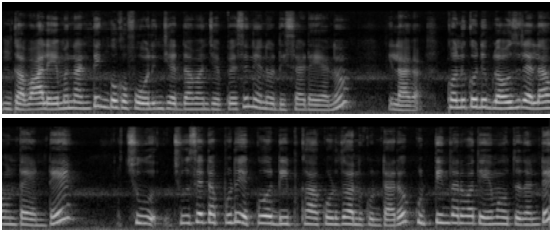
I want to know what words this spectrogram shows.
ఇంకా వాళ్ళు ఏమన్నా అంటే ఇంకొక ఫోల్డింగ్ చేద్దామని చెప్పేసి నేను డిసైడ్ అయ్యాను. ఇలాగా. కొన్ని కొన్ని బ్లౌజులు ఎలా ఉంటాయంటే చూ చూసేటప్పుడు ఎక్కువ డీప్ కాకూడదు అనుకుంటారు. కుట్టిన తర్వాత ఏమవుతుందంటే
